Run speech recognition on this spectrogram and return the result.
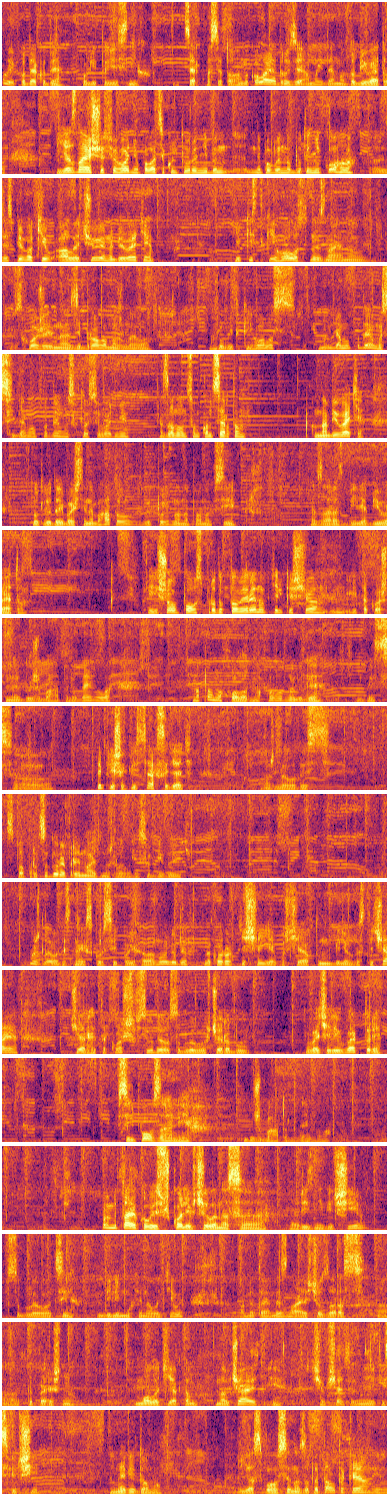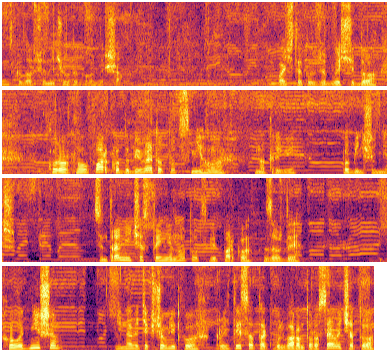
Ну і подекуди по літу є сніг. Церква Святого Миколая, друзі, а ми йдемо до Бівету. Я знаю, що сьогодні в Палаці культури ніби не повинно бути нікого е, зі співаків, але чую на Біветі якийсь такий голос, не знаю, ну, схожий на Зіброва, можливо. Грубий такий голос. Ну йдемо подивимось, йдемо подивимось, хто сьогодні з анонсом концертом на біветі. Тут людей, бачите, небагато, відповідно, напевно, всі зараз біля бівету. І йшов повз продуктовий ринок тільки що, і також не дуже багато людей було. Напевно, холодно. Холодно люди десь е, в тепліших місцях сидять, можливо, десь спа-процедури приймають, можливо, десь обідають. Можливо, десь на екскурсії поїхали. Ну, люди на курорті ще є, бо ще автомобілів вистачає. Черги також всюди, особливо вчора був ввечері в векторі. В сільпо взагалі дуже багато людей було. Пам'ятаю, колись в школі вчили нас е, різні вірші, особливо ці білі мухи налетіли. Пам'ятаю, не знаю, що зараз е, теперішню молодь як там навчають і чи вчаться в ній якісь вірші. Невідомо. Я свого сина запитав таке, і він сказав, що не чув такого вірша. Бачите, тут вже ближче до курортного парку, до бівету, тут снігу на траві побільше, ніж в центральній частині. Ну тут від парку завжди холодніше. І навіть якщо влітку пройтися так бульваром Торосевича, то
